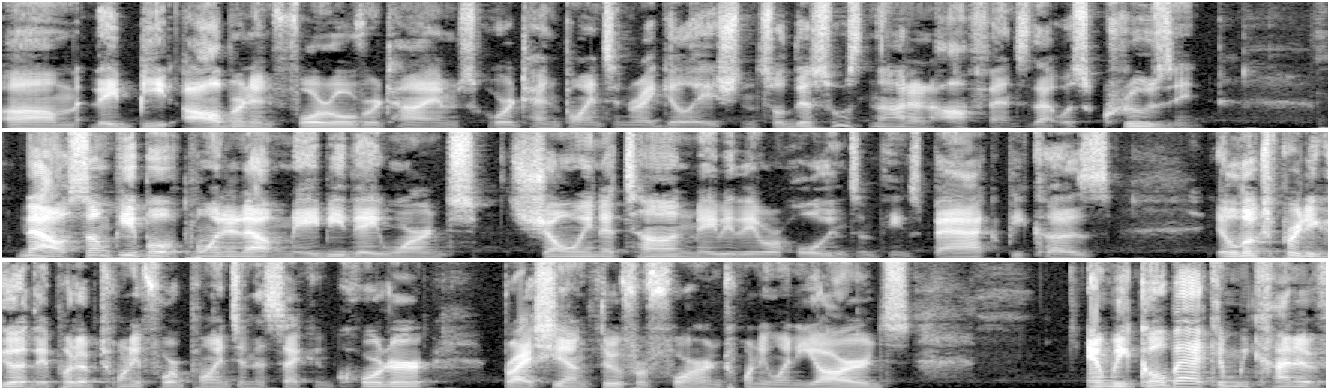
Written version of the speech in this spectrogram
Um, they beat Auburn in four overtimes, scored 10 points in regulation. So this was not an offense that was cruising. Now, some people have pointed out maybe they weren't showing a ton. Maybe they were holding some things back because it looks pretty good. They put up 24 points in the second quarter. Bryce Young threw for 421 yards. And we go back and we kind of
